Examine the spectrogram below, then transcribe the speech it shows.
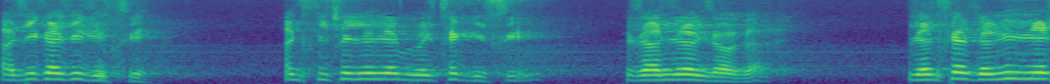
अधिकारी घेतले. आणि तिथे एक बैठक घेतली. रांजणगावला ज्यांच्या जमीन आहेत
